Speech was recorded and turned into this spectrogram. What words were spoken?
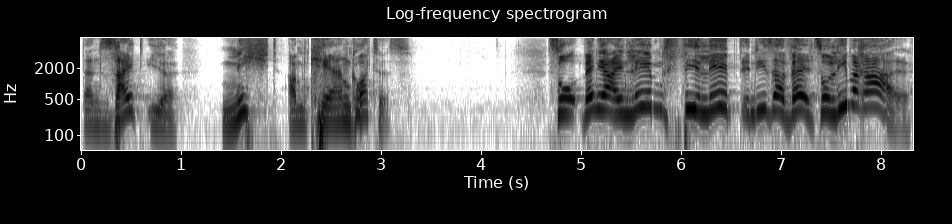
dann seid ihr nicht am Kern Gottes. So, wenn ihr einen Lebensstil lebt in dieser Welt, so liberal,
